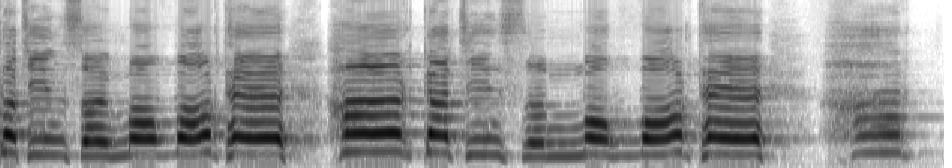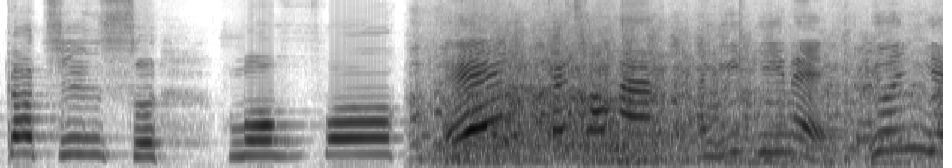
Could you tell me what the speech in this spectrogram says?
家精神莫忘记，客家精神莫忘记，客家精神莫忘。哎，该唱啊，还有一句呢，圆圆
